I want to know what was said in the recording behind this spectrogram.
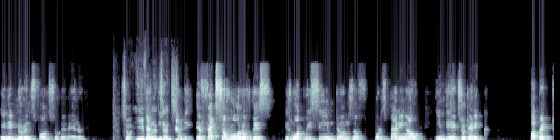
in ignorance, falsehood, and error. So evil and in the, sense. And the effects of mm-hmm. all of this is what we see in terms of what is panning out in the exoteric puppet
